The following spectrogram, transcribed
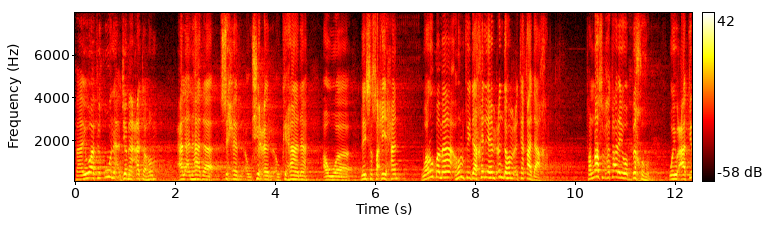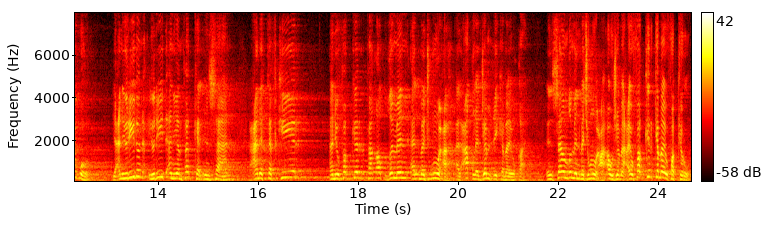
فيوافقون جماعتهم على أن هذا سحر أو شعر أو كهانة أو ليس صحيحا وربما هم في داخلهم عندهم اعتقاد آخر. فالله سبحانه وتعالى يوبخهم ويعاتبهم. يعني يريد يريد أن ينفك الإنسان عن التفكير أن يفكر فقط ضمن المجموعة العقل الجمعي كما يقال. إنسان ضمن مجموعة أو جماعة يفكر كما يفكرون.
